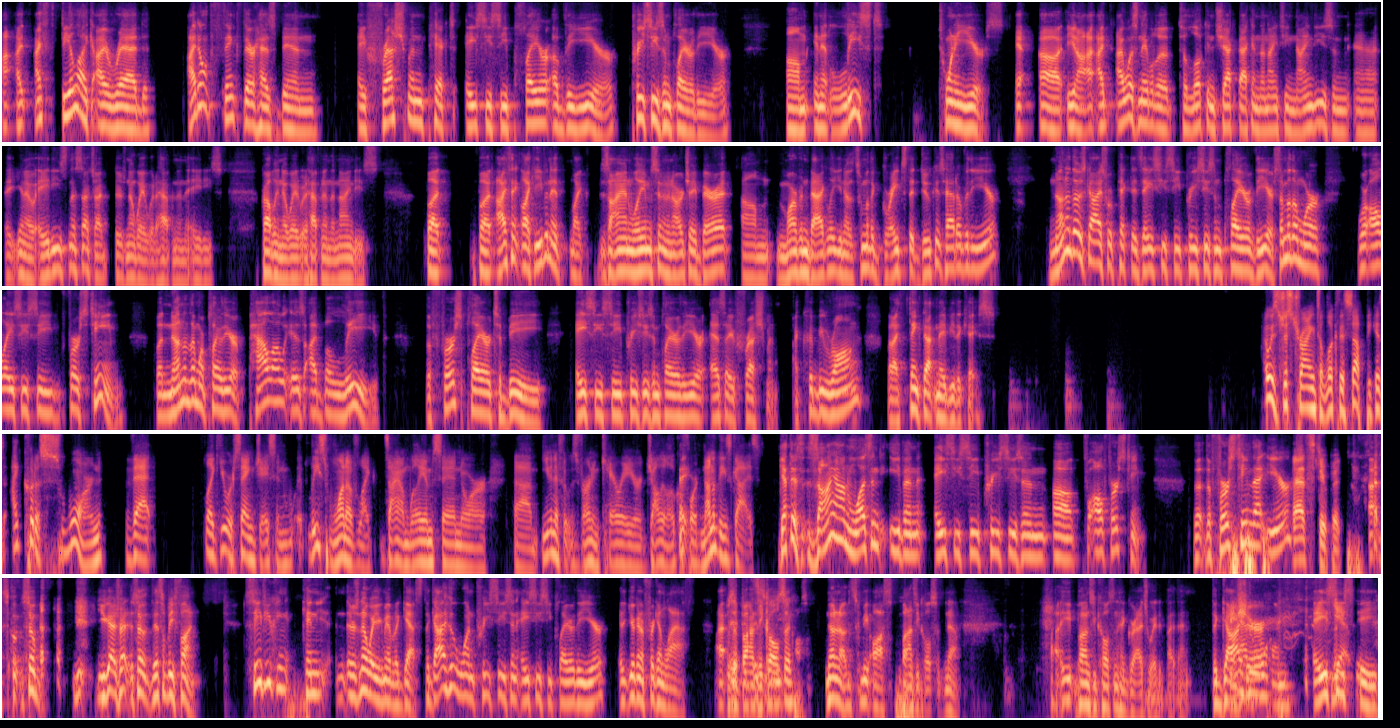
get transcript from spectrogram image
I, I feel like I read I don't think there has been a freshman picked ACC player of the year, preseason player of the year, um, in at least 20 years. Uh, you know, I, I wasn't able to, to look and check back in the 1990s and, uh, you know, 80s and such. I, there's no way it would have happened in the 80s. Probably no way it would happen in the 90s. But but I think like even at like Zion Williamson and RJ Barrett, um, Marvin Bagley, you know, some of the greats that Duke has had over the year, None of those guys were picked as ACC preseason player of the year. Some of them were were all ACC first team, but none of them were player of the year. Paolo is, I believe, the first player to be ACC preseason player of the year as a freshman. I could be wrong, but I think that may be the case. I was just trying to look this up because I could have sworn that, like you were saying, Jason, at least one of like Zion Williamson or um, even if it was Vernon Carey or Jahlil Okafor, hey, none of these guys. Get this: Zion wasn't even ACC preseason uh, all first team. The, the first team that year. That's stupid. uh, so so you, you guys ready? So this will be fun. See if you can can. There's no way you're gonna be able to guess. The guy who won preseason ACC Player of the Year. You're gonna freaking laugh. Was it Bonzie Colson? Awesome. No, no, no. This is gonna be awesome. Bonzie Colson. No, uh, Bonzie Colson had graduated by then. The guy sure? who won ACC yeah.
